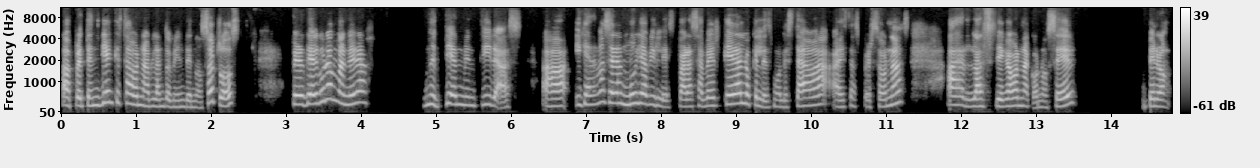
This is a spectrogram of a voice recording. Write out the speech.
ah, pretendían que estaban hablando bien de nosotros, pero de alguna manera metían mentiras. Ah, y además eran muy hábiles para saber qué era lo que les molestaba a estas personas. Ah, las llegaban a conocer pero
